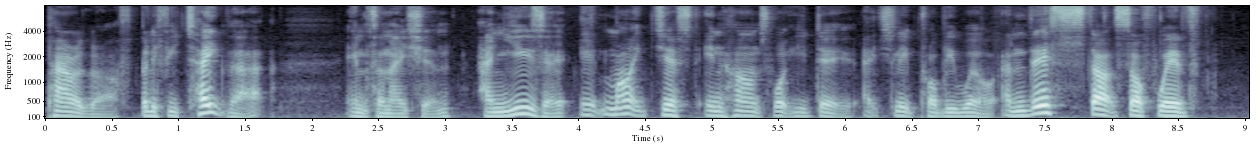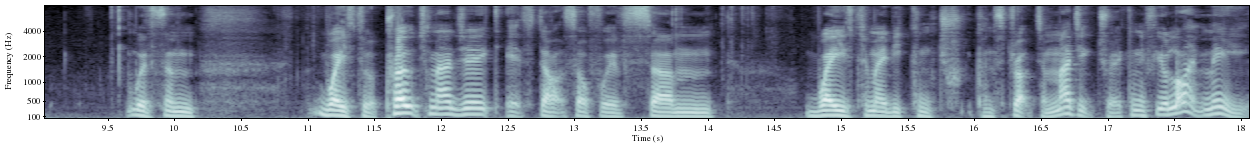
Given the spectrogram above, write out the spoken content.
paragraph. But if you take that information and use it, it might just enhance what you do. Actually, probably will. And this starts off with with some ways to approach magic. It starts off with some ways to maybe construct a magic trick. And if you're like me,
